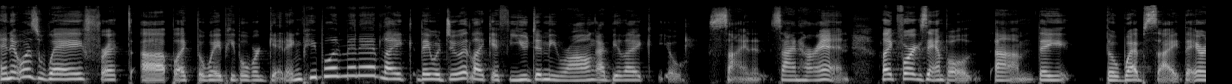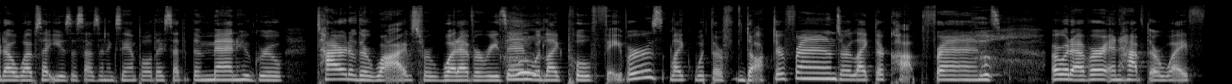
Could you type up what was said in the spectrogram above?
And it was way fricked up, like the way people were getting people admitted. Like they would do it like if you did me wrong, I'd be like, yo, sign sign her in. Like for example, um, they the website, the Aradale website used this as an example. They said that the men who grew tired of their wives for whatever reason would like pull favors, like with their doctor friends or like their cop friends or whatever, and have their wife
